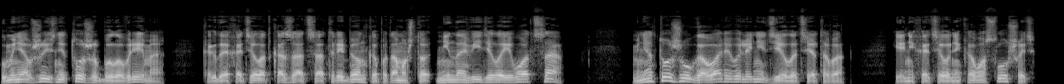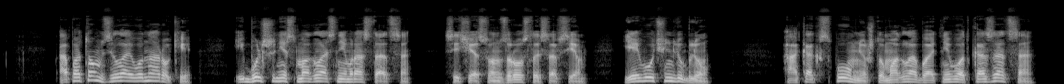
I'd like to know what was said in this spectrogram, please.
у меня в жизни тоже было время, когда я хотел отказаться от ребенка, потому что ненавидела его отца. Меня тоже уговаривали не делать этого. Я не хотела никого слушать. А потом взяла его на руки и больше не смогла с ним расстаться. Сейчас он взрослый совсем. Я его очень люблю. А как вспомню, что могла бы от него отказаться,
